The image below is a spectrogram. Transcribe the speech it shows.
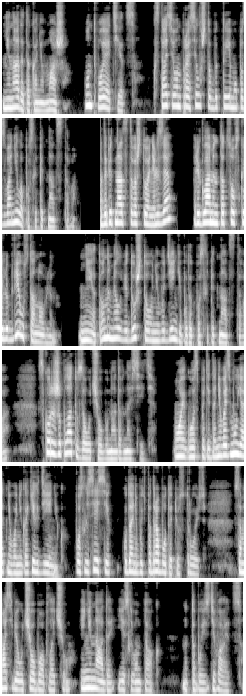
Не надо так о нем, Маша. Он твой отец. Кстати, он просил, чтобы ты ему позвонила после пятнадцатого. А до пятнадцатого что, нельзя? Регламент отцовской любви установлен? Нет, он имел в виду, что у него деньги будут после пятнадцатого. Скоро же плату за учебу надо вносить. Ой, господи, да не возьму я от него никаких денег. После сессии куда-нибудь подработать устроюсь. Сама себе учебу оплачу. И не надо, если он так над тобой издевается.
